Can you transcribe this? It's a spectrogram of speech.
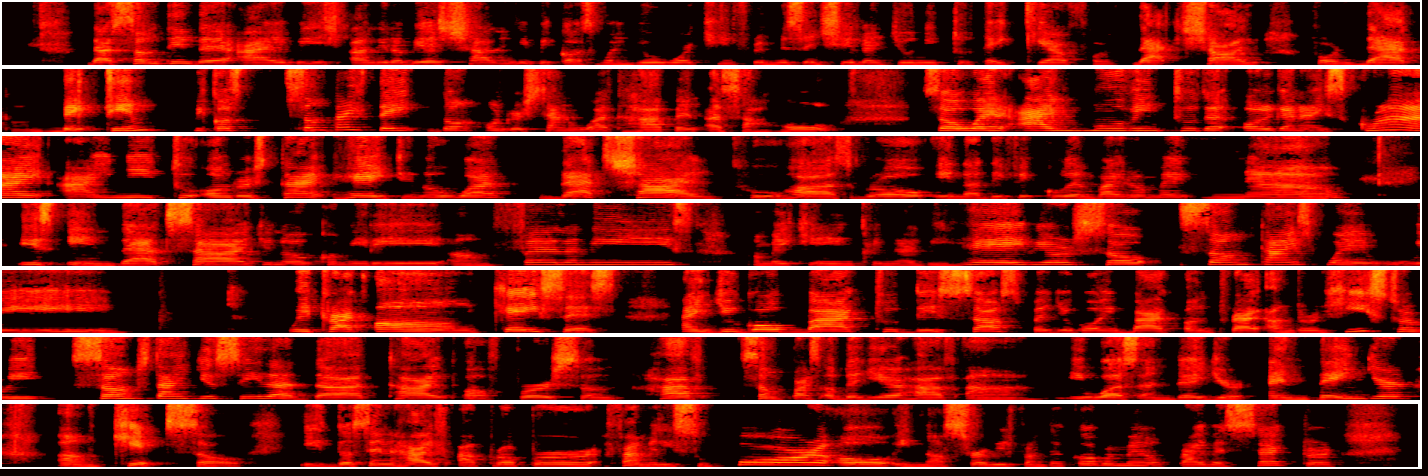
That's something that I wish a little bit challenging because when you're working for missing children, you need to take care for that child, for that um, victim, because sometimes they don't understand what happened as a whole. So when I move into the organized crime, I need to understand, hey, you know what? That child who has grown in a difficult environment now is in that side, you know, committing um, felonies, or making criminal behavior. So sometimes when we we track on cases and you go back to this suspect, you're going back on track under history. Sometimes you see that that type of person have some parts of the year have uh, it was endangered endangered um, kids. So it doesn't have a proper family support or enough service from the government or private sector.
